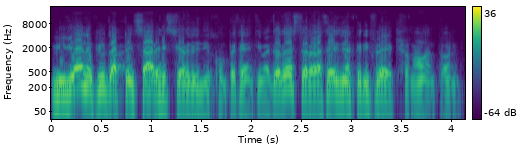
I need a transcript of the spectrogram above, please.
mi viene più da pensare che siano degli incompetenti, ma del resto era la tesi anche di Fleccio, no Antonio?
